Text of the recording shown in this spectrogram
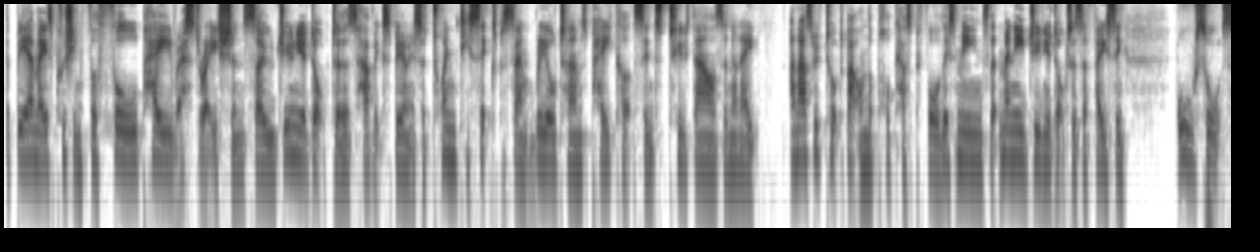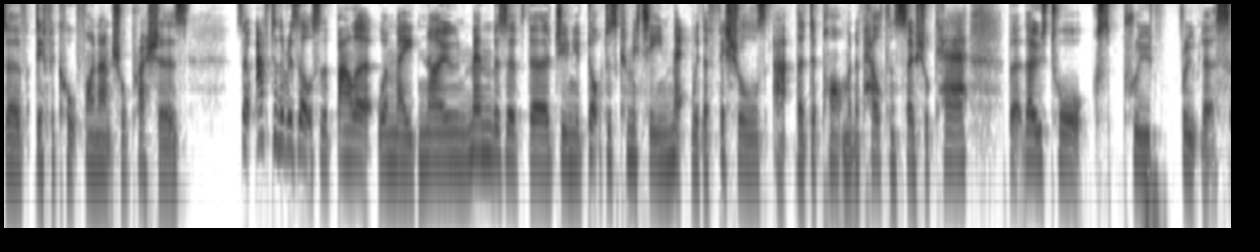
the BMA is pushing for full pay restoration. So, junior doctors have experienced a 26% real terms pay cut since 2008. And as we've talked about on the podcast before, this means that many junior doctors are facing all sorts of difficult financial pressures. So, after the results of the ballot were made known, members of the Junior Doctors Committee met with officials at the Department of Health and Social Care, but those talks proved fruitless.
